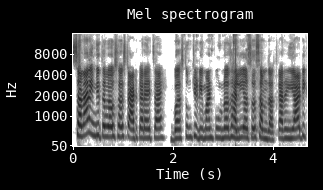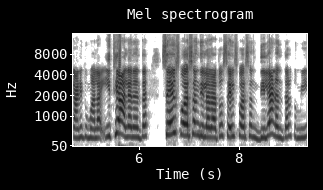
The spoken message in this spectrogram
सणानिमित्त व्यवसाय स्टार्ट करायचा आहे. बस तुमची डिमांड पूर्ण झाली असं समजा कारण या ठिकाणी तुम्हाला इथे आल्यानंतर सेल्स पर्सन दिला जातो. सेल्स पर्सन दिल्यानंतर तुम्ही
